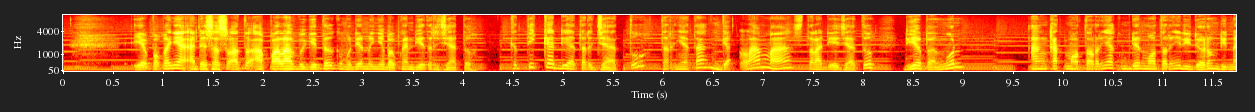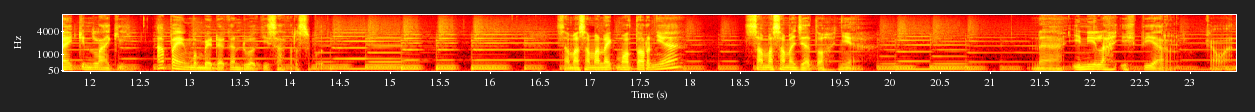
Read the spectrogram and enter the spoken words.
ya pokoknya ada sesuatu apalah begitu kemudian menyebabkan dia terjatuh. Ketika dia terjatuh, ternyata nggak lama setelah dia jatuh, dia bangun angkat motornya kemudian motornya didorong dinaikin lagi. Apa yang membedakan dua kisah tersebut? Sama-sama naik motornya, sama-sama jatuhnya. Nah, inilah ikhtiar, kawan.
